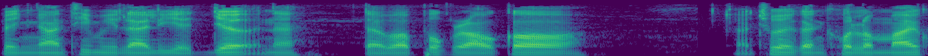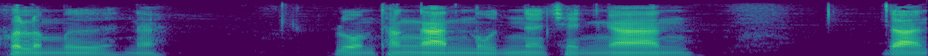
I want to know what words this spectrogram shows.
เป็นงานที่มีรายละเอียดเยอะนะ แต่ว่าพวกเราก็ช่วยกันคนละไม้คนละมือนะรวมทั้งงานหนุนนะเช่นงานด้าน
